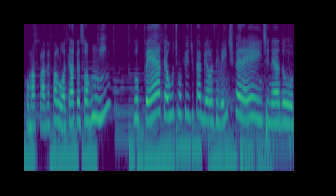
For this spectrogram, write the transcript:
Como a Flávia falou, aquela pessoa ruim do pé até o último fio de cabelo, assim, bem diferente, né? Do,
